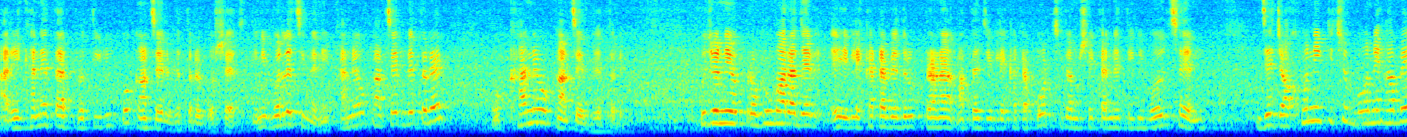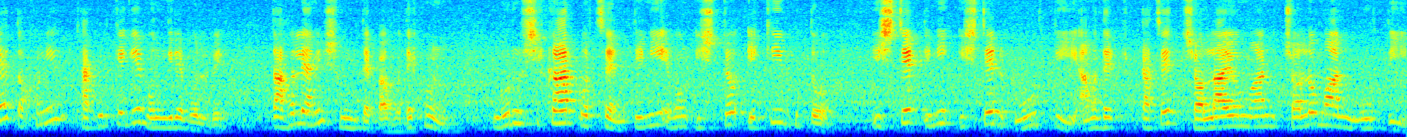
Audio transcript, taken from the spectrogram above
আর এখানে তার প্রতিরূপও কাঁচের ভেতরে বসে আছে। তিনি বলেছিলেন, এখানেও কাঁচের ভেতরে, ওখানেও কাঁচের ভেতরে। পূজনীয় প্রভু মহারাজের এই লেখাটা বেদরূপ প্রাণা মাতাজির লেখাটা পড়ছিলাম, সেখানে তিনি বলছেন যে যখনই কিছু মনে হবে, তখনই ঠাকুরকে গিয়ে মন্দিরে বলবে। তাহলে আমি শুনতে পাবো। দেখুন, গুরু স্বীকার করছেন তিনি এবং ইষ্ট একীভূত। ইষ্টের তিনি ইষ্টের মূর্তি। আমাদের কাছে চলায়মান, চলমান মূর্তি।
